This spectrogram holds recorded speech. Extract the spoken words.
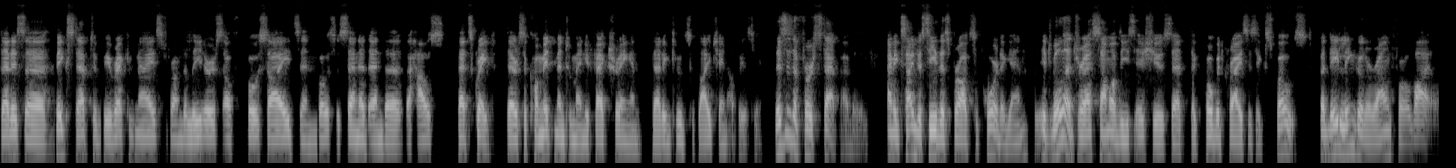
that is a big step to be recognized from the leaders of both sides and both the Senate and the, the House. That's great. There's a commitment to manufacturing, and that includes supply chain, obviously. This is the first step, I believe. I'm excited to see this broad support again. It will address some of these issues that the COVID crisis exposed, but they lingered around for a while.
